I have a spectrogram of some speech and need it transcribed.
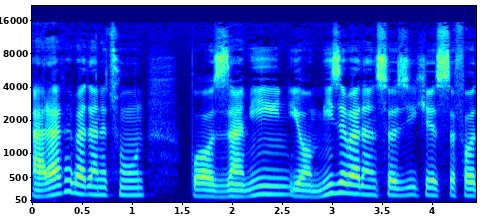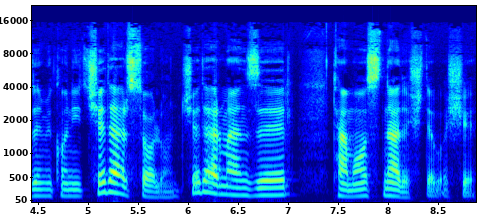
عرق بدنتون با زمین یا میز بدنسازی که استفاده می‌کنید چه در سالن چه در منزل تماس نداشته باشه.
